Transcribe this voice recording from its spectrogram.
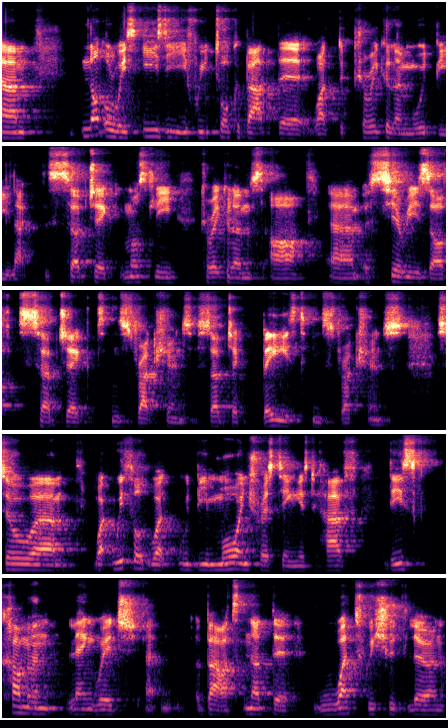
Um, not always easy if we talk about the what the curriculum would be like the subject. Mostly curriculums are um, a series of subject instructions subject based instructions. So um, what we thought what would be more interesting is to have this common language um, about not the what we should learn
